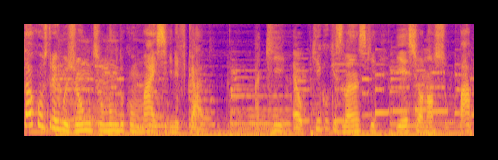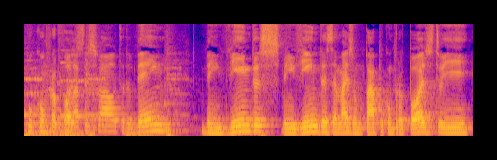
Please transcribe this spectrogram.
Tal construirmos juntos um mundo com mais significado? Aqui é o Kiko Kislansky e esse é o nosso Papo com Propósito. Olá pessoal, tudo bem? Bem-vindos, bem-vindas a mais um Papo com Propósito e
